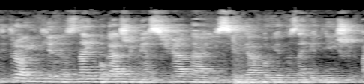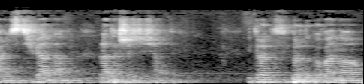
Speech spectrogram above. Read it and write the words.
Detroit, jedno z najbogatszych miast świata i Singapur, jedno z najbiedniejszych państw świata w latach 60. W Detroit produkowano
